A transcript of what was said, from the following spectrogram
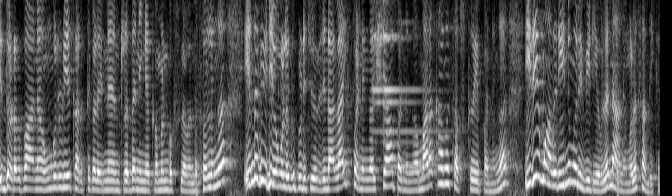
இது தொடர்பான உங்களுடைய கருத்துக்கள் என்னன்றதை நீங்கள் கமெண்ட் பாக்ஸில் வந்து சொல்லுங்கள் இந்த வீடியோ உங்களுக்கு பிடிச்சிருந்துச்சுன்னா லைக் பண்ணுங்கள் ஷேர் பண்ணுங்கள் மறக்காமல் சப்ஸ்கிரைப் பண்ணுங்கள் இதே மாதிரி இன்னும் ஒரு வீடியோவில் நான் உங்களை சந்திக்கிறேன்.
